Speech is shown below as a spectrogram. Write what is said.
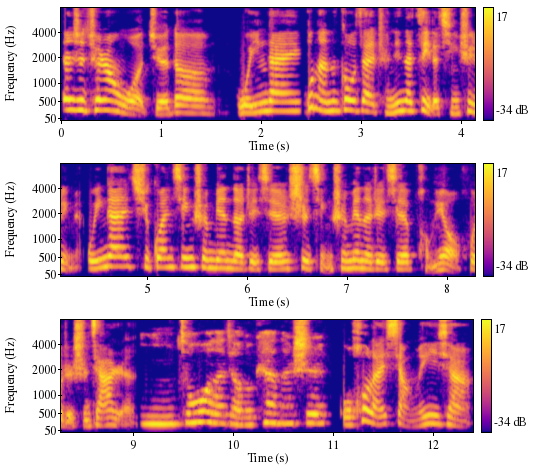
但是却让我觉得，我应该不能够再沉浸在自己的情绪里面，我应该去关心身边的这些事情，身边的这些朋友或者是家人。嗯，从我的角度看呢，是我后来想了一下，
